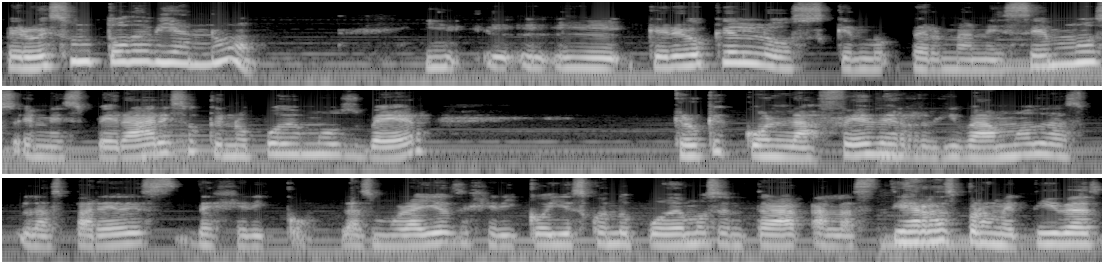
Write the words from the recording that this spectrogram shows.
Pero es un todavía no. Y creo que los que permanecemos en esperar eso que no podemos ver, creo que con la fe derribamos las, las, paredes de Jericó, las murallas de Jericó, y es cuando podemos entrar a las tierras prometidas.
